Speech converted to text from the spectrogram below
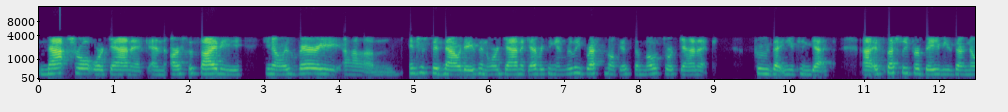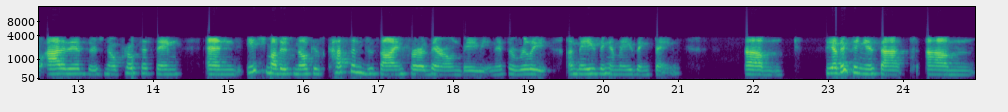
natural, organic, and our society, you know, is very um, interested nowadays in organic everything. And really, breast milk is the most organic food that you can get, uh, especially for babies. There are no additives, there's no processing, and each mother's milk is custom designed for their own baby, and it's a really amazing, amazing thing. Um, the other thing is that um,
